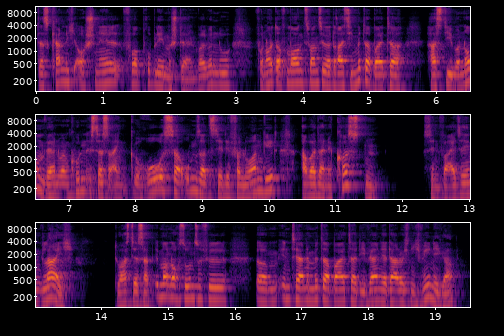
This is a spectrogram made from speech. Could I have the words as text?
das kann dich auch schnell vor Probleme stellen. Weil wenn du von heute auf morgen 20 oder 30 Mitarbeiter hast, die übernommen werden beim Kunden, ist das ein großer Umsatz, der dir verloren geht. Aber deine Kosten sind weiterhin gleich. Du hast deshalb immer noch so und so viel ähm, interne Mitarbeiter, die werden ja dadurch nicht weniger,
